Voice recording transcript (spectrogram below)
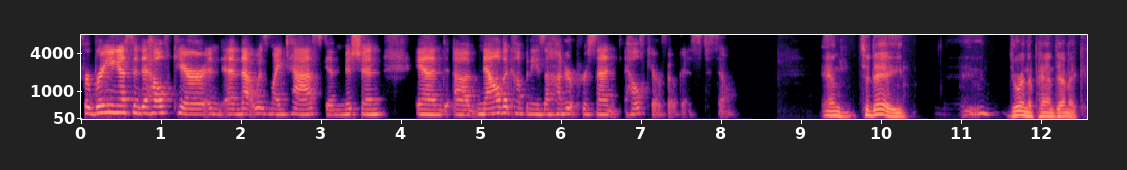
for bringing us into healthcare, and, and that was my task and mission. And uh, now the company is 100% healthcare focused. So, and today, during the pandemic,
